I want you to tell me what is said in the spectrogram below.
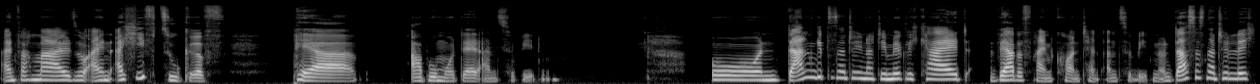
einfach mal so einen Archivzugriff per Abo-Modell anzubieten. Und dann gibt es natürlich noch die Möglichkeit, werbefreien Content anzubieten. Und das ist natürlich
